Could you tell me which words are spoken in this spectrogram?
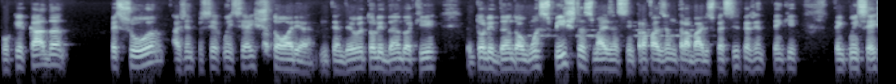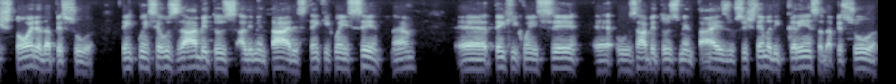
porque cada pessoa, a gente precisa conhecer a história, entendeu? Eu estou lidando aqui, eu estou lhe dando algumas pistas, mas assim, para fazer um trabalho específico, a gente tem que, tem que conhecer a história da pessoa, tem que conhecer os hábitos alimentares, tem que conhecer, né? É, tem que conhecer é, os hábitos mentais, o sistema de crença da pessoa,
